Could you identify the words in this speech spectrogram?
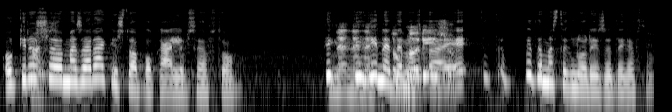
Ο κύριος Μάλιστα. Μαζαράκης το αποκάλυψε αυτό. Τι, ναι, ναι, τι ναι, γίνεται με αυτά, ε, πείτε μας τι γνωρίζετε γι' αυτό.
